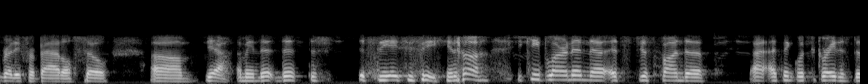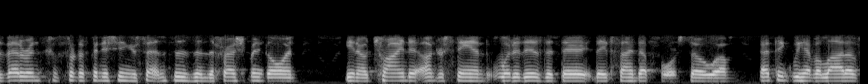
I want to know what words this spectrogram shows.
ready for battle. So, um, yeah, I mean, this, this, it's the ACC. You know, you keep learning. Uh, it's just fun to. I think what's great is the veterans sort of finishing your sentences and the freshmen going, you know, trying to understand what it is that they they've signed up for. So um, I think we have a lot of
